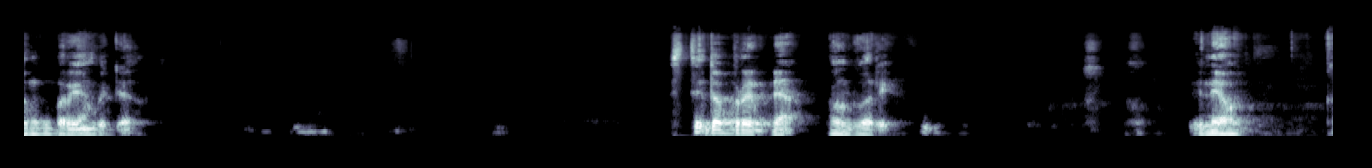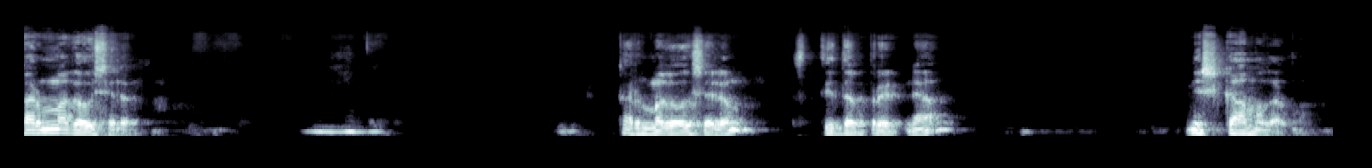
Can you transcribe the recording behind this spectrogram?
നമുക്ക് പറയാൻ പറ്റുക? സ്ഥിതപ്രജ്ഞ നമുക്ക് പറയും. പിന്നെയോ കർമ്മകൗശലം. കർമ്മകൗശലം സ്ഥിതപ്രജ്ഞ നിഷ്കാമകർമ്മം.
